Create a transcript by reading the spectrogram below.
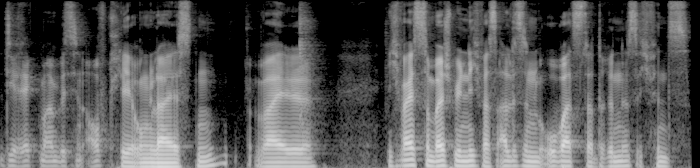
Direkt mal ein bisschen Aufklärung leisten, weil ich weiß zum Beispiel nicht, was alles in Oberst da drin ist. Ich finde es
